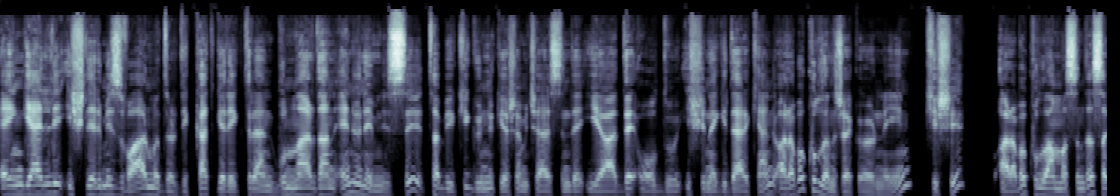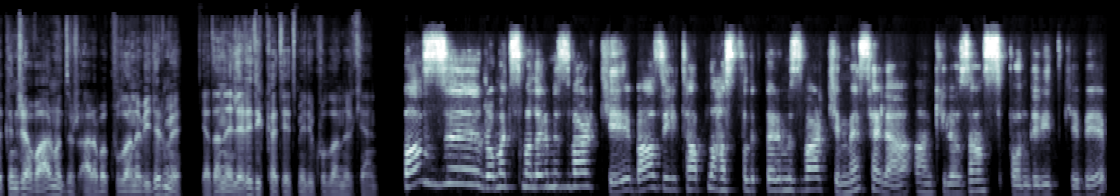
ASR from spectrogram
engelli işlerimiz var mıdır dikkat gerektiren? Bunlardan en önemlisi tabii ki günlük yaşam içerisinde iade olduğu işine giderken araba kullanacak örneğin kişi araba kullanmasında sakınca var mıdır? Araba kullanabilir mi? Ya da nelere dikkat etmeli kullanırken? Bazı romatizmalarımız var ki, bazı iltihaplı hastalıklarımız var ki mesela ankilozan spondilit gibi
